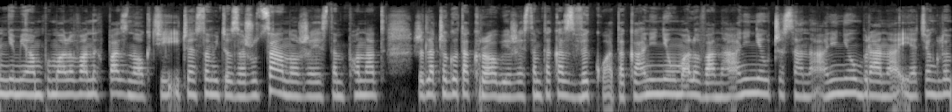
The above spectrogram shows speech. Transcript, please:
nie miałam pomalowanych paznokci i często mi to zarzucano, że jestem ponad, że dlaczego tak robię, że jestem taka zwykła, taka ani nieumalowana, ani nieuczesana, ani nieubrana. I ja ciągle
